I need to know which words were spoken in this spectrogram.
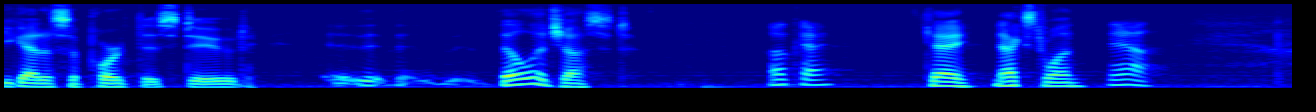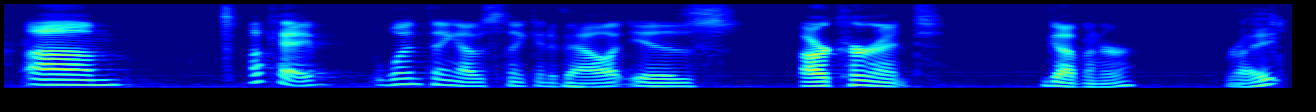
You got to support this dude. They'll adjust. Okay. Okay, next one. Yeah. Um, okay. One thing I was thinking about is our current governor Right?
